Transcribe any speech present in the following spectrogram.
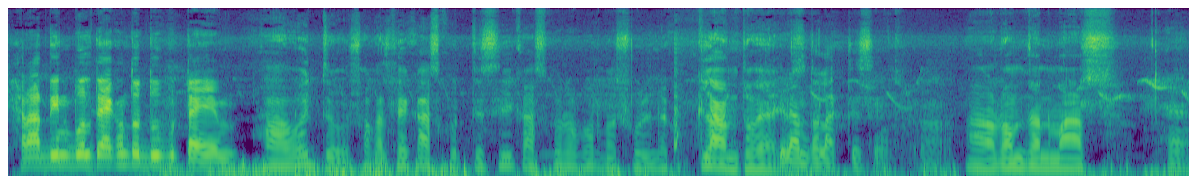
সারাদিন বলতে এখন তো দুপুর টাইম হ্যাঁ ওই তো সকাল থেকে কাজ করতেছি কাজ করার পর আমার শরীরটা খুব ক্লান্ত হয়ে গেছে। ক্লান্ত লাগতেছে। আর রমজান মাস হ্যাঁ।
